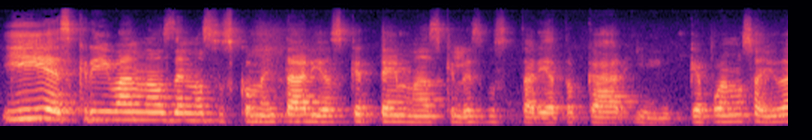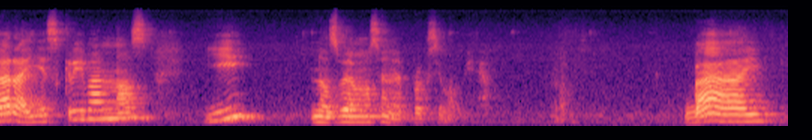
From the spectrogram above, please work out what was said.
y escríbanos, denos sus comentarios, qué temas que les gustaría tocar y en qué podemos ayudar. Ahí escríbanos y nos vemos en el próximo video. Bye.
